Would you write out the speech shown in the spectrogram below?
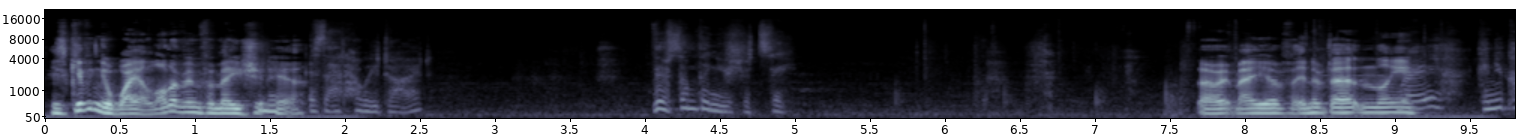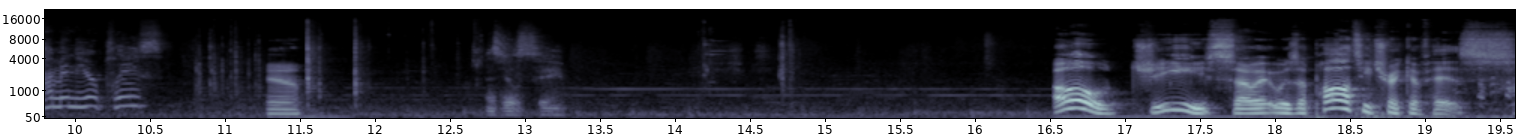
He's giving away a lot of information here. is that how he died? There's something you should see. though it may have inadvertently. Ray, can you come in here, please? Yeah. As you'll see. Oh, geez. So it was a party trick of his.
